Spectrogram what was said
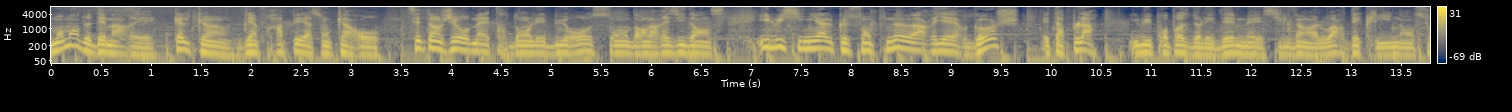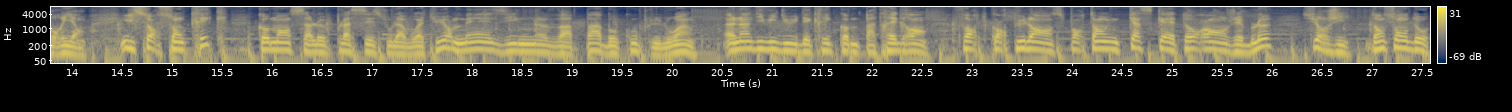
moment de démarrer, quelqu'un vient frapper à son carreau. C'est un géomètre dont les bureaux sont dans la résidence. Il lui signale que son pneu arrière gauche est à plat. Il lui propose de l'aider, mais Sylvain Alloire décline en souriant. Il sort son cric, commence à le placer sous la voiture, mais il ne va pas beaucoup plus loin. Un individu décrit comme pas très grand, forte corpulence, portant une casquette orange et bleue, surgit dans son dos.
